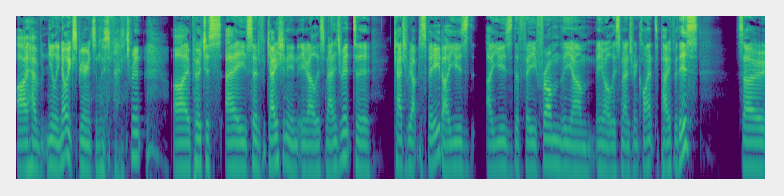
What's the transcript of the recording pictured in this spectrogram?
I have nearly no experience in list management. I purchased a certification in email list management to catch me up to speed. I used I used the fee from the um, email list management client to pay for this. So,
